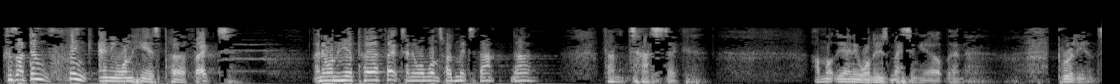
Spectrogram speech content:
Because I don't think anyone here is perfect. Anyone here perfect? Anyone want to admit to that? No? Fantastic. I'm not the only one who's messing it up then. Brilliant.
